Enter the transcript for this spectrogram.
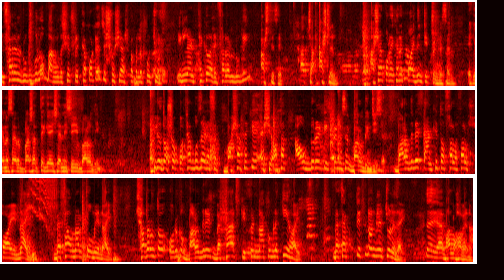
রিফারেল রুগীগুলো বাংলাদেশের প্রেক্ষাপটে যে শশী হাসপাতালে প্রচুর ইংল্যান্ড থেকেও রেফারেল রুগী আসতেছে। আচ্ছা আসলেন। আসার পরে এখানে কয়দিন ট্রিটমেন্ট নিয়েছেন? এখানে স্যার বাসার থেকে এসে নিছি বারো দিন। প্রিয় দর্শক কথা বোঝা গেছে বাসা থেকে এসে অর্থাৎ আউটডোরে ট্রিটমেন্ট নিয়েছেন বারো দিন। জি, স্যার। বারো দিনে কাঙ্ক্ষিত ফলাফল হয় নাই ব্যথা ওনার কমে নাই। সাধারণত ওরকম বারো দিনের ব্যথা ট্রিটমেন্ট না কমলে কি হয়? ব্যথার ট্রিটমেন্ট না নিলে চলে যায়। ভালো হবে না।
